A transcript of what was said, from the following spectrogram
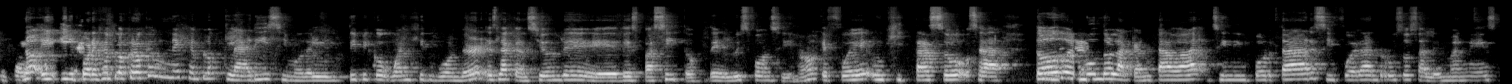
No, y, y, por ejemplo, creo que un ejemplo clarísimo del típico One Hit Wonder es la canción de Despacito de Luis Fonsi, ¿no? Que fue un hitazo, o sea, todo el mundo la cantaba sin importar si fueran rusos, alemanes,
